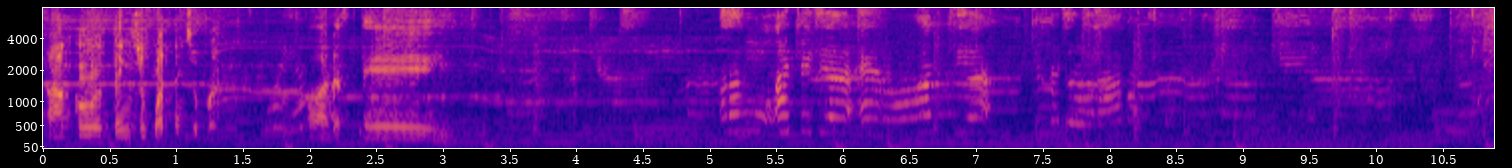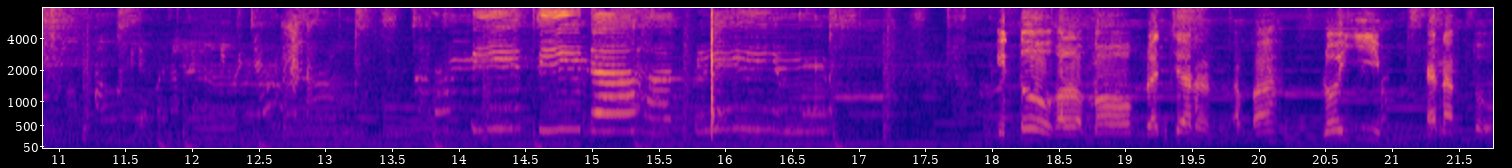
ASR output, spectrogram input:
Aku tank support, tank support. Oh ada tank. orang ada dia error, dia ada orang. Tapi tidak hatimu. Itu kalau mau belajar apa? Loyi enak tuh.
